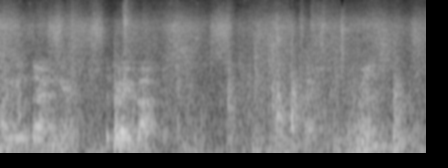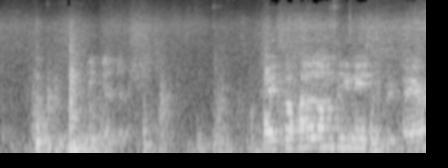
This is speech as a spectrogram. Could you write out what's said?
I mean down here, the very back. Okay, so how long do you need to prepare?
